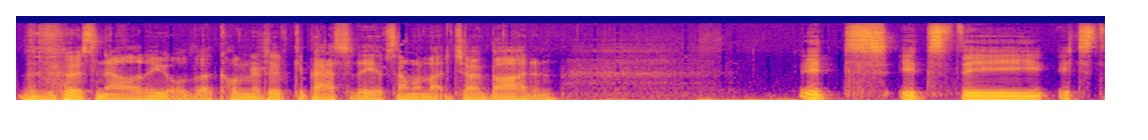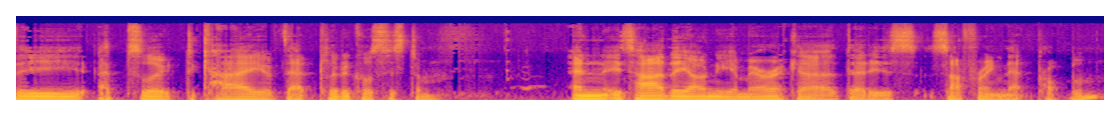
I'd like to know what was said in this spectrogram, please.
the personality or the cognitive capacity of someone like Joe Biden. It's it's the it's the absolute decay of that political system. And it's hardly only America that is suffering that problem.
